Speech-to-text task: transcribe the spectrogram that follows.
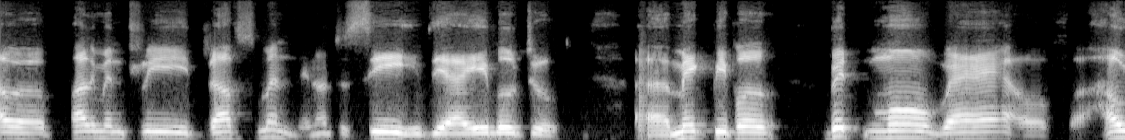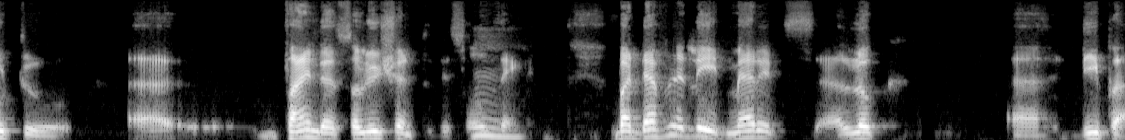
our parliamentary draftsmen, you know, to see if they are able to uh, make people a bit more aware of how to uh, find a solution to this whole Mm. thing. But definitely, it merits a look uh, deeper.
